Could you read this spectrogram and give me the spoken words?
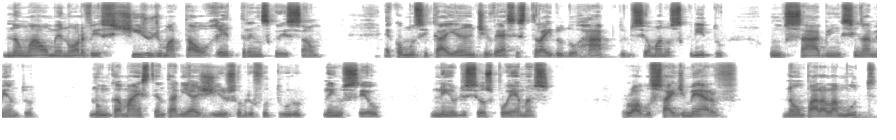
não há o menor vestígio de uma tal retranscrição. É como se Caian tivesse extraído do rápido de seu manuscrito um sábio ensinamento. Nunca mais tentaria agir sobre o futuro, nem o seu, nem o de seus poemas. Logo sai de Merv. Não para Lamut,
